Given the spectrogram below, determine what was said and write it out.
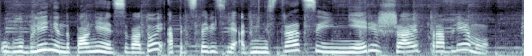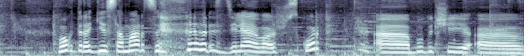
углубление наполняется водой, а представители администрации не решают проблему. Ох, дорогие самарцы, разделяю вашу скорбь. А, будучи а,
